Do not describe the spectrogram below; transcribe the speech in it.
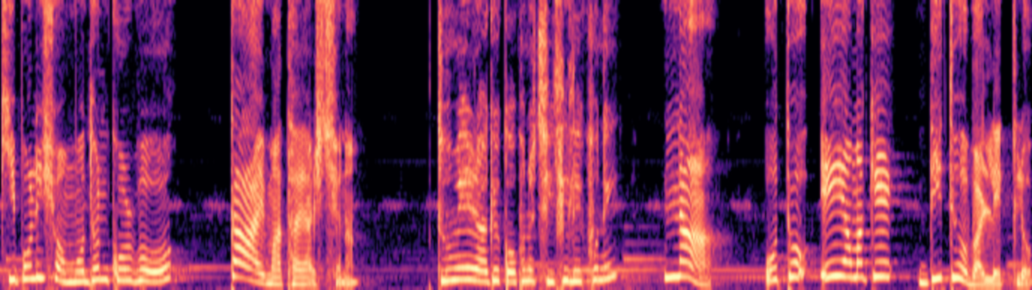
কি বলি সম্বোধন করব তাই মাথায় আসছে না। তুমি এর আগে কখনো চিঠি লেখোনি? না ও তো এই আমাকে দ্বিতীয়বার লিখলো।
